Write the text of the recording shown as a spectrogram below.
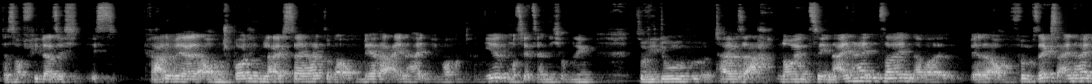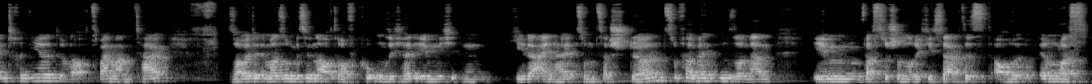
dass auch viele, also ich, ich gerade wer auch einen sportlichen Lifestyle hat oder auch mehrere Einheiten die Woche trainiert, muss jetzt ja nicht unbedingt so wie du teilweise acht, neun, zehn Einheiten sein, aber wer auch fünf, sechs Einheiten trainiert oder auch zweimal am Tag, sollte immer so ein bisschen auch drauf gucken, sich halt eben nicht in jede Einheit zum Zerstören zu verwenden, sondern eben, was du schon so richtig sagtest, auch irgendwas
